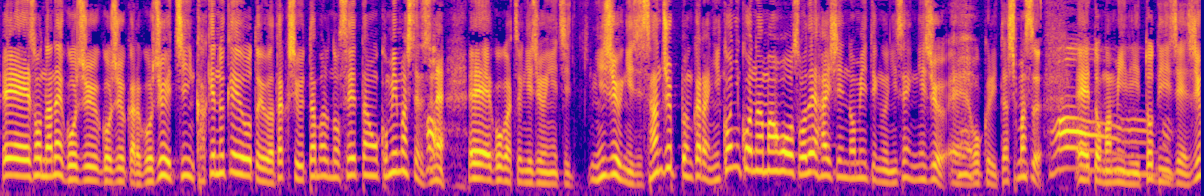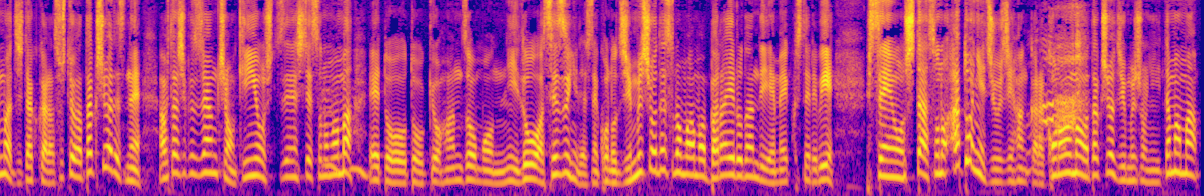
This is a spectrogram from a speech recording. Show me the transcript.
えーそんなね50、50から51に駆け抜けようという私、歌丸の生誕を込みましてですね、えー5月22日22時30分からニコニコ生放送で配信のミーティング2020、えーお送りいたします。えーとマミリーと DJ ジムは自宅から、そして私はですね、アフターシックスジャンクション金曜出演してそのまま、えーと東京半蔵門に移動はせずにですね、この事務所でそのままバラ色ダンディ MX テレビ出演をした。その後に10時半からこのまま私は事務所にいたまま。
